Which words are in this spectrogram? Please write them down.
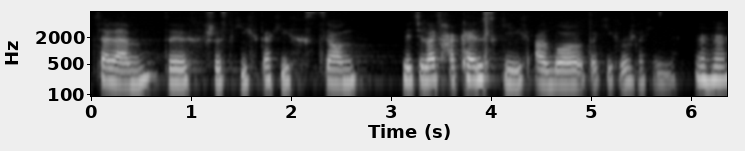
celem tych wszystkich takich stron, wiecie, life hackerskich albo takich różnych innych. Mhm.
